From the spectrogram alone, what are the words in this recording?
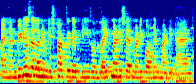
ಆ್ಯಂಡ್ ನನ್ನ ವೀಡಿಯೋಸ್ ಎಲ್ಲ ನಿಮ್ಗೆ ಇಷ್ಟ ಆಗ್ತಿದೆ ಪ್ಲೀಸ್ ಒಂದು ಲೈಕ್ ಮಾಡಿ ಶೇರ್ ಮಾಡಿ ಕಾಮೆಂಟ್ ಮಾಡಿ ಆ್ಯಂಡ್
